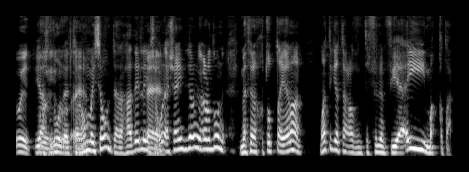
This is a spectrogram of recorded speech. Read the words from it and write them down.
ويت- ياخذونه ويت- ترى هم يسوون ترى هذا اللي إيه. يسوون عشان يقدرون يعرضون. مثلا خطوط طيران ما تقدر تعرض أنت فيلم فيه أي مقطع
